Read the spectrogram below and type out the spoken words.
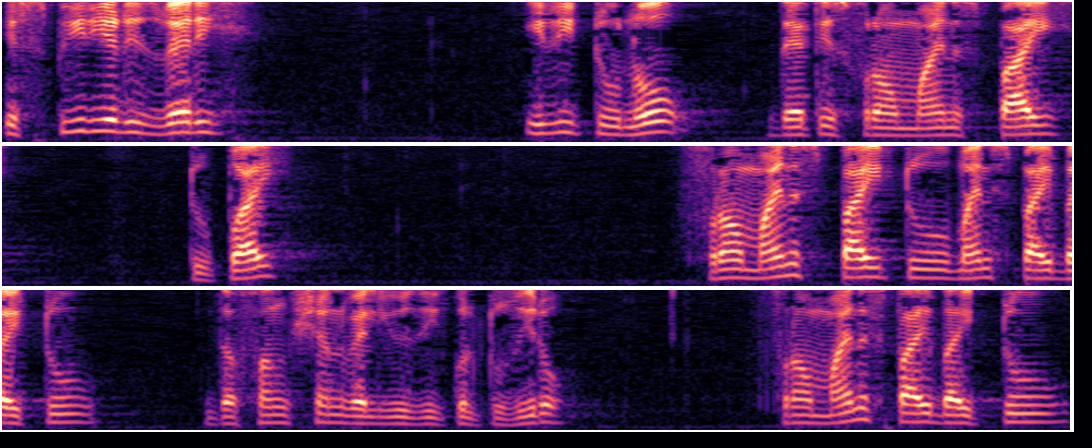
Its period is very easy to know, that is from minus pi to pi. From minus pi to minus pi by 2, the function value is equal to 0. From minus pi by 2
